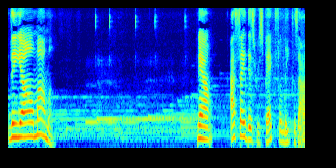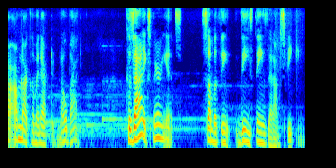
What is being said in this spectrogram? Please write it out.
than your own mama. Now, I say this respectfully because I'm not coming after nobody. Because I experience some of the, these things that I'm speaking.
